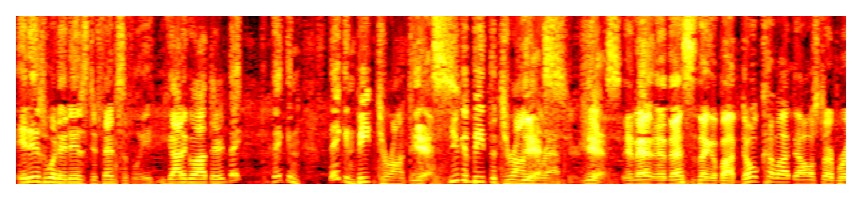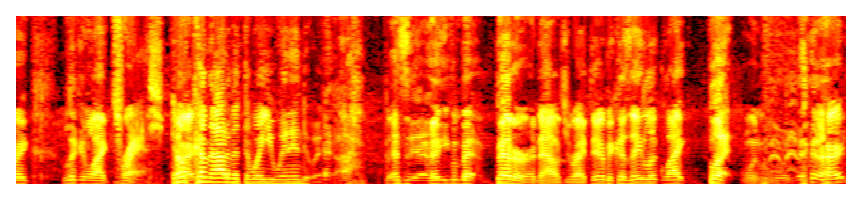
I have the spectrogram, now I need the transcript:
it is what it is defensively. You got to go out there. They they can they can beat Toronto. Yes. you can beat the Toronto yes, Raptors. yes, and, that, and that's the thing about it. don't come out the All Star break looking like trash. Don't right? come out of it the way you went into it. Uh, That's an even be- better analogy right there because they look like butt when, when all right.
